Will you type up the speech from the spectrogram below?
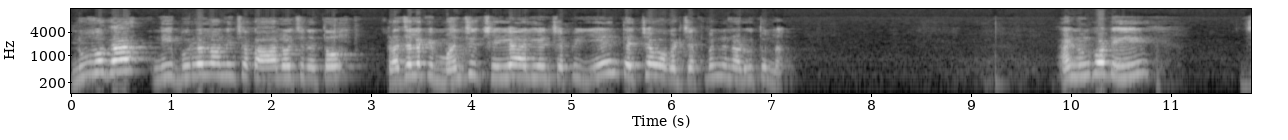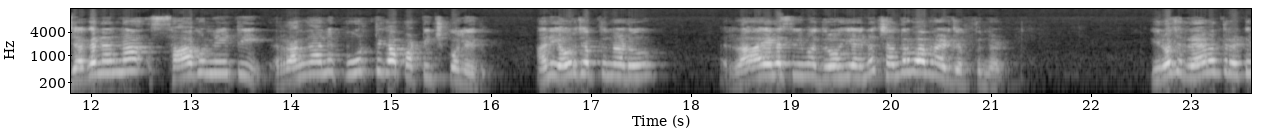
నువ్వుగా నీ బుర్రలో నుంచి ఒక ఆలోచనతో ప్రజలకి మంచి చేయాలి అని చెప్పి ఏం తెచ్చావు ఒకటి చెప్పమని నేను అడుగుతున్నా. అండ్ ఇంకోటి జగనన్న సాగునీటి రంగాన్ని పూర్తిగా పట్టించుకోలేదు అని ఎవరు చెప్తున్నాడు? రాయలసీమ ద్రోహి అయిన చంద్రబాబు నాయుడు చెప్తున్నాడు. ఈరోజు రేవంత్ రెడ్డి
